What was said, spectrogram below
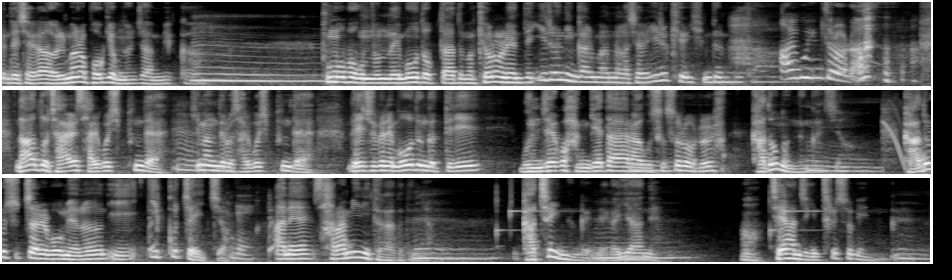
근데 제가 얼마나 복이 없는 줄 압니까? 음. 부모 복 없는 내 모두 없다 하더만 결혼을 했는데 이런 인간을 만나가 제가 이렇게 힘듭니다. 아이고 힘들어라. 나도 잘 살고 싶은데 음. 희망대로 살고 싶은데 내 주변의 모든 것들이 문제고 한계다라고 음. 스스로를 하- 가둬놓는 거죠. 음. 가둘 숫자를 보면은 이 입구자 있죠. 네. 안에 사람인이 들어가거든요. 음. 갇혀 있는 거예요. 내가 이 안에 어, 제한적인 틀 속에 있는 거예요. 음.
